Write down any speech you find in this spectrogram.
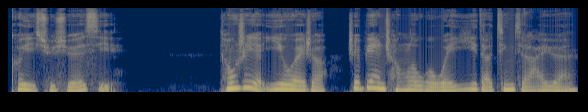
可以去学习，同时也意味着这变成了我唯一的经济来源。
